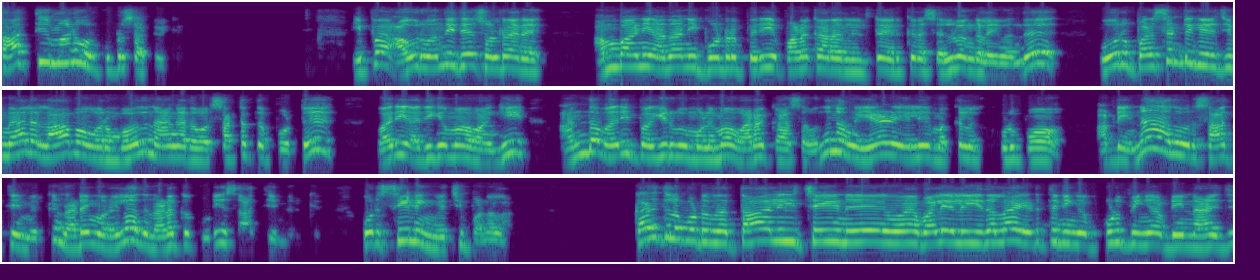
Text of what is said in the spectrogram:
சாத்தியமான ஒரு குற்றச்சாட்டு வைக்கணும். இப்ப அவர் வந்து இதே சொல்றாரு அம்பானி அதானி போன்ற பெரிய பணக்காரர்கள்ட்ட இருக்கிற செல்வங்களை வந்து ஒரு பர்சன்டேஜ் மேல லாபம் வரும்போது நாங்க அதை ஒரு சட்டத்தை போட்டு வரி அதிகமா வாங்கி அந்த வரி பகிர்வு மூலமா வர காசை வந்து நாங்க ஏழை எளிய மக்களுக்கு கொடுப்போம். அப்படின்னா அது ஒரு சாத்தியம் இருக்கு. நடைமுறையில அது நடக்கக்கூடிய சாத்தியம் இருக்கு. ஒரு சீலிங் வச்சு பண்ணலாம். கழுத்துல போட்டுக்கிற தாலி செயின் வளையல் இதெல்லாம் எடுத்து நீங்க கொடுப்பீங்க அப்படின்னா இது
